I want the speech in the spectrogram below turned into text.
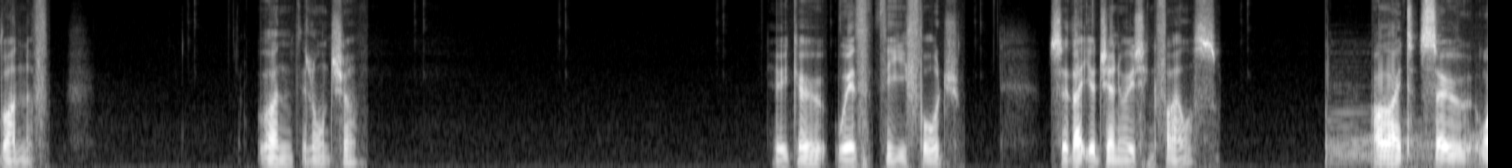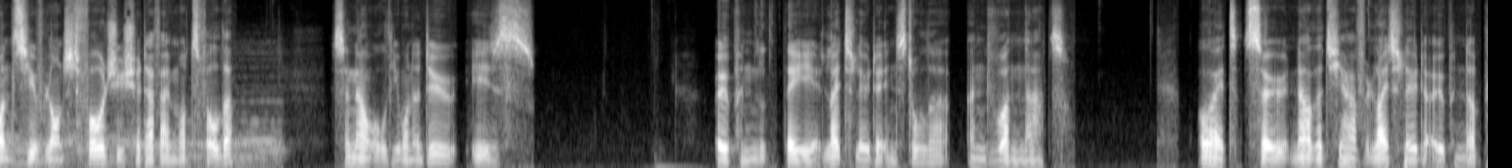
run run the launcher. Here we go with the Forge, so that you're generating files. Alright, so once you've launched Forge, you should have a mods folder. So now all you want to do is open the LiteLoader installer and run that. Alright, so now that you have LiteLoader opened up,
